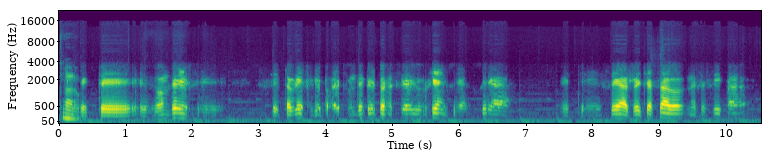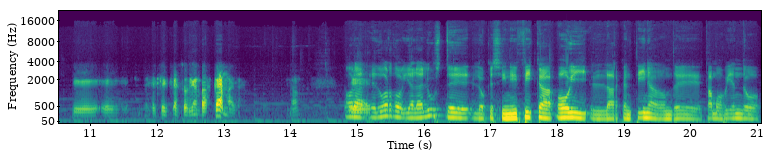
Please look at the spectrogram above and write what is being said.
Claro. Este, donde se, se establece que para que un decreto de necesidad y urgencia sea este, sea rechazado necesita que eh, el caso de ambas cámaras. ¿no? Ahora, eh, Eduardo, y a la luz de lo que significa hoy la Argentina, donde estamos viendo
